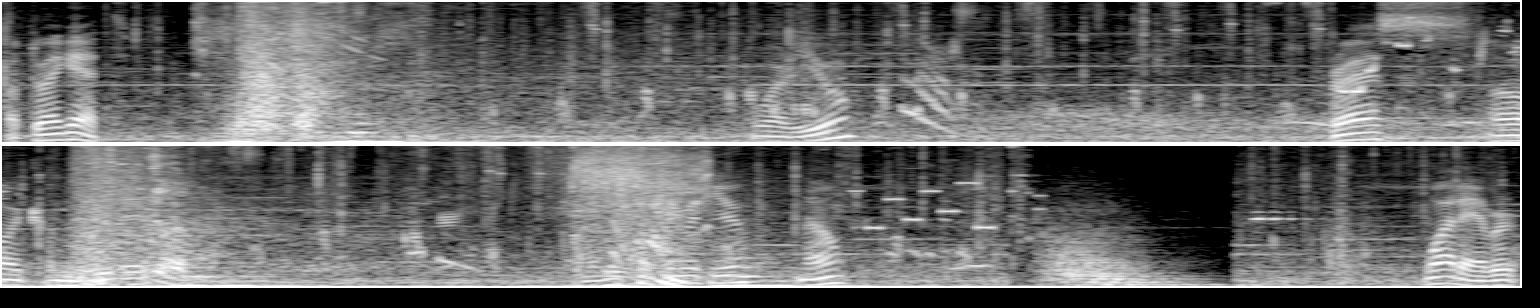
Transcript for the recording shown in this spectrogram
What do I get? Who are you? Press. Oh, I couldn't read it. Can I do something with you? No? Whatever.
